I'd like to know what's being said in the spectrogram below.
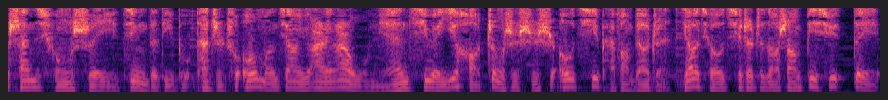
山穷水尽的地步。他指出，欧盟将于二零二五年七月一号正式实施欧七排放标准，要求汽车制造商必须对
